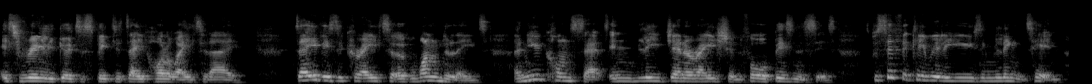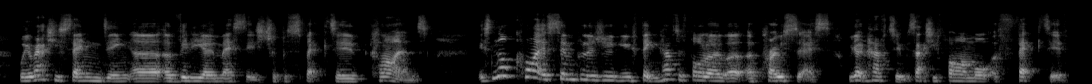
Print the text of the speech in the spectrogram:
It's really good to speak to Dave Holloway today. Dave is the creator of Wonder Leads, a new concept in lead generation for businesses, specifically really using LinkedIn, you're actually sending a, a video message to prospective clients. It's not quite as simple as you, you think. You have to follow a, a process. We don't have to. but It's actually far more effective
